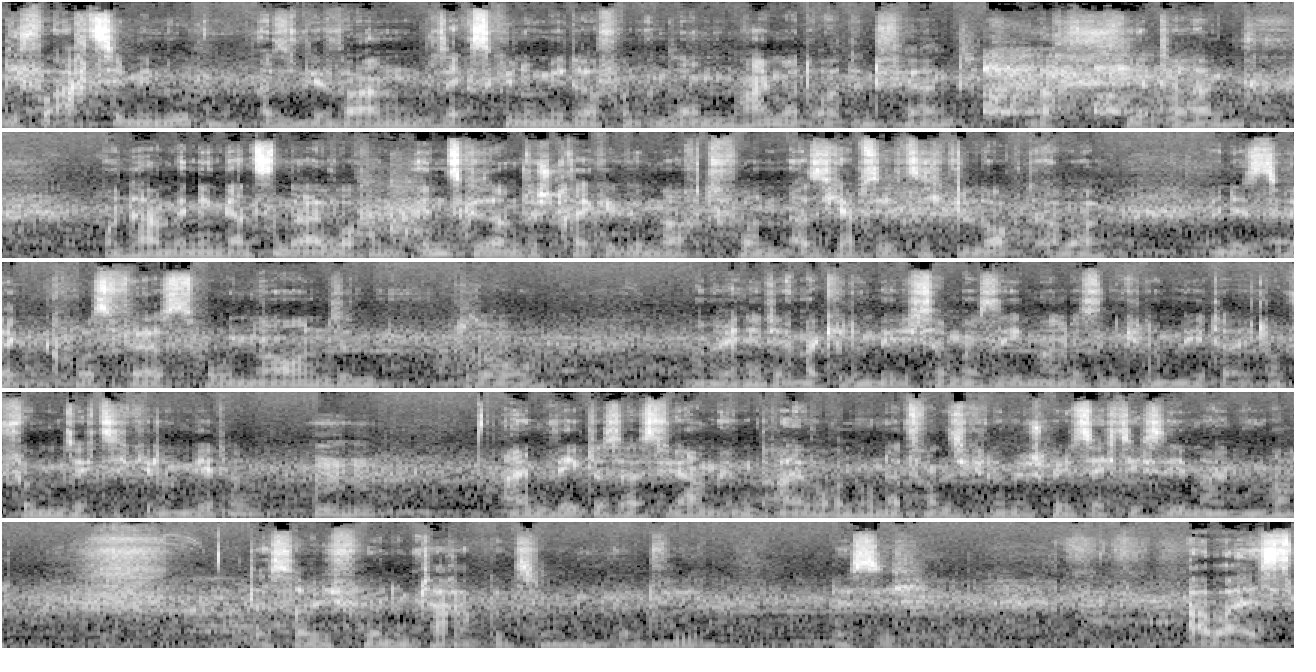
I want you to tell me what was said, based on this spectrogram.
Die vor 18 Minuten. Also wir waren sechs Kilometer von unserem Heimatort entfernt, nach vier Tagen. Und haben in den ganzen drei Wochen insgesamt eine Strecke gemacht von, also ich habe sie jetzt nicht gelockt, aber wenn du jetzt direkt einen Kurs fährst, Hohennauen sind so, man rechnet ja immer Kilometer, ich sag mal Seemeilen, das sind Kilometer, ich glaube 65 Kilometer. Ein Weg, das heißt, wir haben in drei Wochen 120 Kilometer, sprich 60 Seemeilen gemacht. Das habe ich vorher in einem Tag abgezogen, irgendwie lässig. Aber es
